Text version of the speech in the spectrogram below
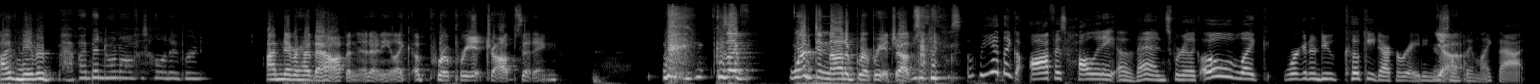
I've never have I been to an office holiday party. I've never had that happen at any like appropriate job setting. Because I've worked in not appropriate job settings. We had like office holiday events where you're like, oh, like we're gonna do cookie decorating or Yeah. something like that.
